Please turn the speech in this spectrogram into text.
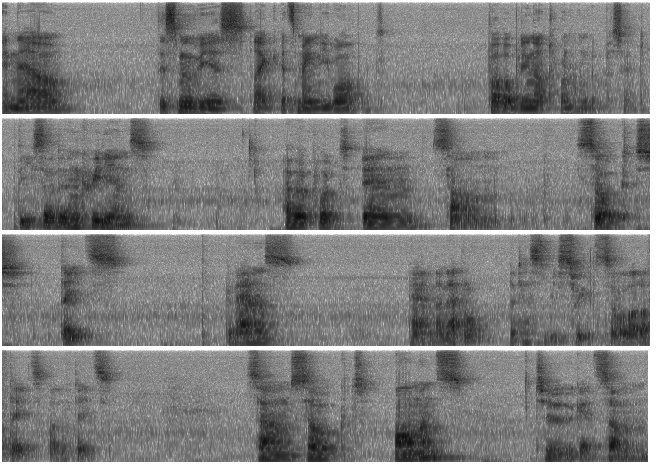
And now this movie is like, it's mainly war, but probably not 100%. These are the ingredients. I will put in some soaked dates, bananas and an apple. It has to be sweet, so a lot of dates, a lot of dates. Some soaked almonds to get some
